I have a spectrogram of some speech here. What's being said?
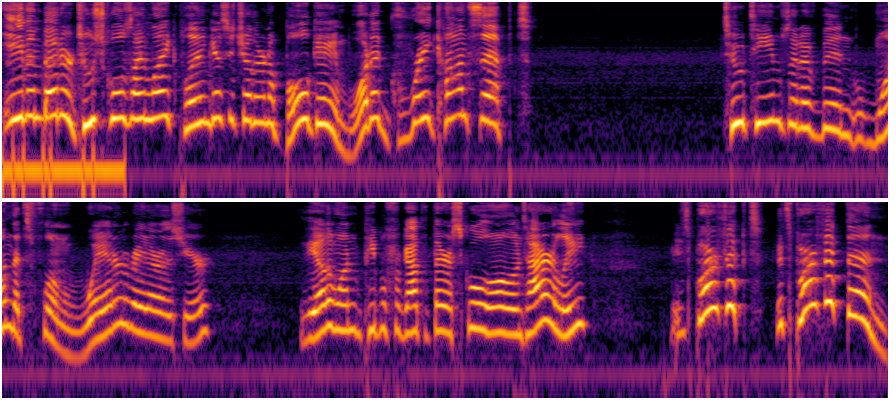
Even better, two schools I like playing against each other in a bowl game. What a great concept! Two teams that have been one that's flown way under the radar this year, the other one, people forgot that they're a school all entirely. It's perfect. It's perfect then.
